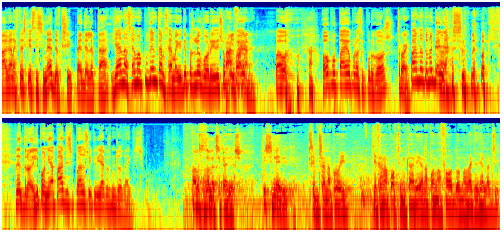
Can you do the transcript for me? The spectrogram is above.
Φάγανε χθες και στη συνέντευξη 5 λεπτά για ένα θέμα που δεν ήταν θέμα. Γιατί όπως λέει ο Βορύδης, όπου, Πάλι πάει, φάγανε. πάω- όπου πάει ο Πρωθυπουργός, Τρώει. πάνε να τον αγκαλιάσουν. Όχι, δεν τρώει. Λοιπόν, η απάντηση που έδωσε ο Κυριάκος Μητσοτάκης. Πάμε στο θέμα της Ικαρίας. Τι συνέβη εκεί; Ξύπνησα ένα πρωί και ήθελα να πάω στην Ικαρία να πάω να φάω ντοναδάκια για λατζίνι.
